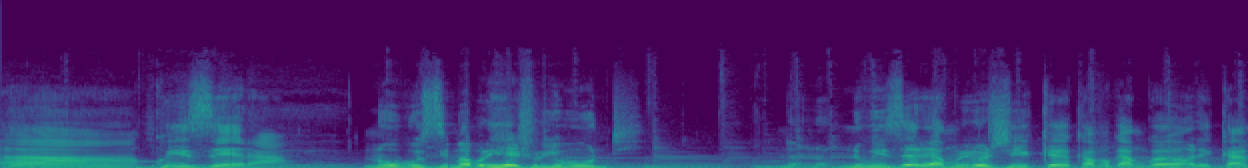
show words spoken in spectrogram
Ah, kwizera ni ubuzima buri hejuru y'ubundi. Niwizerera muri logike ukavuga ngo reka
